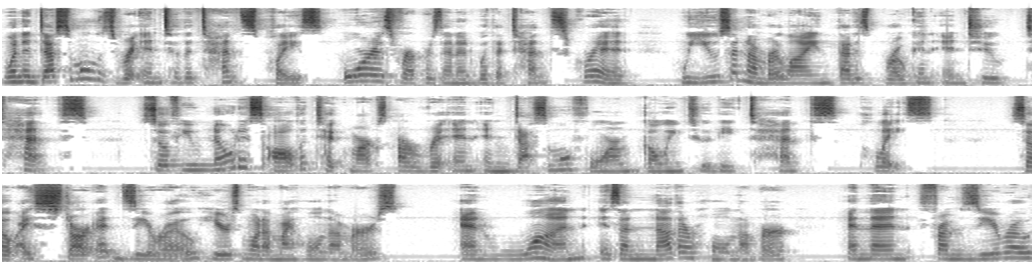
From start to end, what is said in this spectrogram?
When a decimal is written to the tenths place or is represented with a tenths grid, we use a number line that is broken into tenths. So if you notice all the tick marks are written in decimal form going to the tenths place. So I start at zero, here's one of my whole numbers, and one is another whole number, and then from zero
